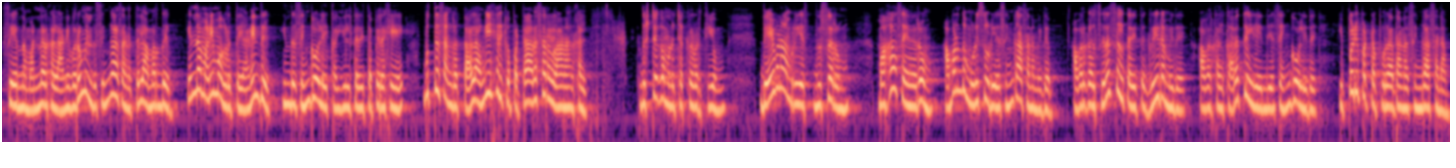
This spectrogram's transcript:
சேர்ந்த மன்னர்கள் அனைவரும் இந்த சிங்காசனத்தில் அமர்ந்து இந்த மணிமகுடத்தை அணிந்து இந்த செங்கோலை கையில் தெளித்த பிறகே புத்த சங்கத்தால் அங்கீகரிக்கப்பட்ட அரசர்களானார்கள். துஷ்டகமனு சக்கரவர்த்தியும் தேவனாம்பிரிய திசரும் மகாசேனரும் அமர்ந்து முடிசூடிய சிங்காசனம் இது. அவர்கள் சிரசில் தரித்த கிரீடம் இது. அவர்கள் கரத்தில் ஏந்திய செங்கோல் இது. இப்படிப்பட்ட புராதன சிங்காசனம்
